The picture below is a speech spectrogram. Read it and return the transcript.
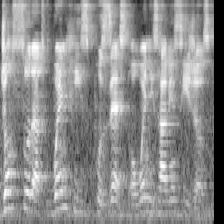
just so that when he's possessed or when he's having seizures,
